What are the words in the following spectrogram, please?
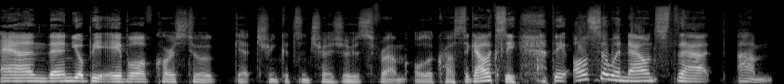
And then you'll be able, of course, to get trinkets and treasures from all across the galaxy. They also announced that, um,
